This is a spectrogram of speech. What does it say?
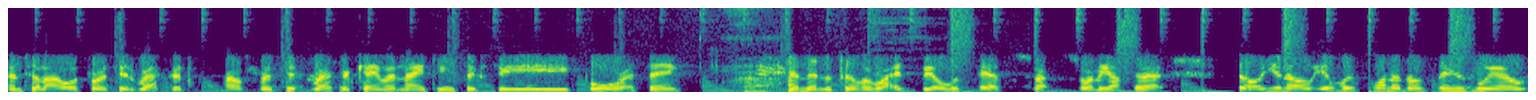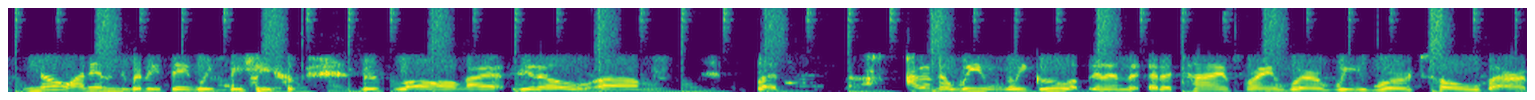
until our first hit record. Our first hit record came in 1964, I think. And then the Civil Rights Bill was passed sh- shortly after that. So, you know, it was one of those things where, no, I didn't really think we'd be this long, I, you know, um, but I don't know, we, we grew up in an, at a time frame where we were told by our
